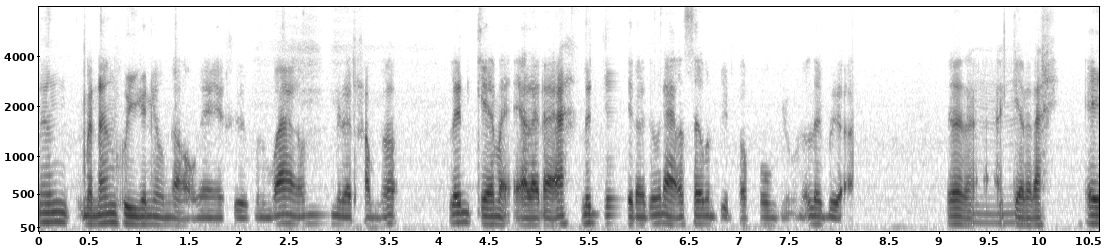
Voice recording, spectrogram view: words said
นั่งมานั่งคุยกันเหงาๆไง คือมันว่างแล้วมีอะไรทำก็ เล่นเกมอะไรนะ เล่นเกมเราดูหนาแล้วเซิร์ฟมันปิดปรับปรุงอยู่ก็เลยเบื่อเออนะอืมเกมอะไรนะเอ้ย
